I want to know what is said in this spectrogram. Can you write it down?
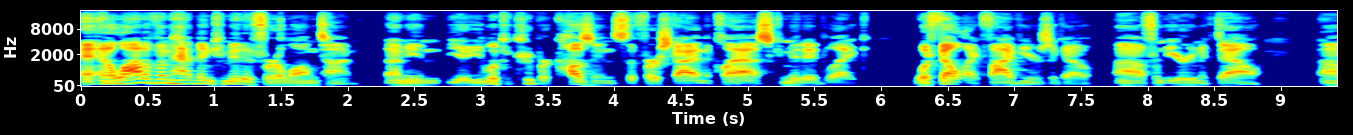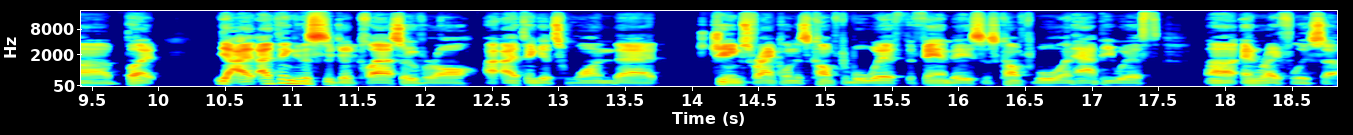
and, and, a lot of them have been committed for a long time. I mean, you know, you look at Cooper Cousins, the first guy in the class, committed like what felt like five years ago uh, from Erie McDowell. Uh, but yeah, I, I, think this is a good class overall. I, I think it's one that James Franklin is comfortable with, the fan base is comfortable and happy with, uh, and rightfully so.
